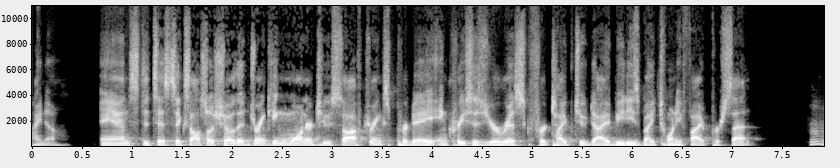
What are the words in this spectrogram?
I know. And statistics also show that drinking one or two soft drinks per day increases your risk for type 2 diabetes by 25%. Hmm.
